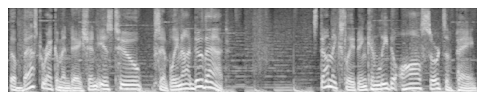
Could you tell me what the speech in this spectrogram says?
the best recommendation is to simply not do that. Stomach sleeping can lead to all sorts of pain,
